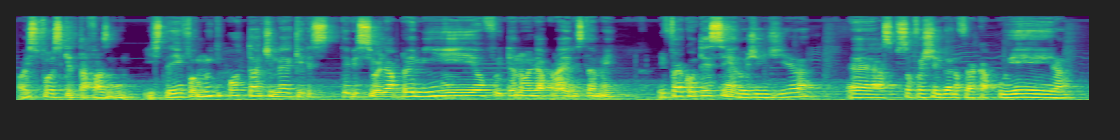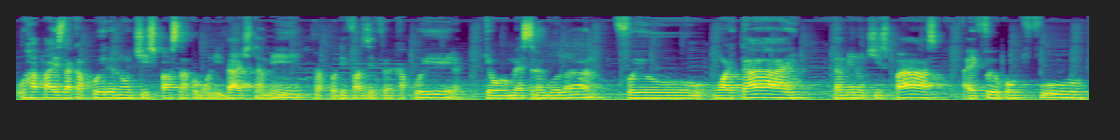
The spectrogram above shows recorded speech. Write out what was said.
Olha o esforço que ele tá fazendo. Isso daí foi muito importante, né? Que eles teve esse olhar para mim e eu fui tendo olhar para eles também. E foi acontecendo. Hoje em dia, é, as pessoas foram chegando, foi a capoeira. O rapaz da capoeira não tinha espaço na comunidade também para poder fazer foi a capoeira, que é o mestre angolano. Foi o Muay Thai, também não tinha espaço. Aí foi o Kung Fu.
